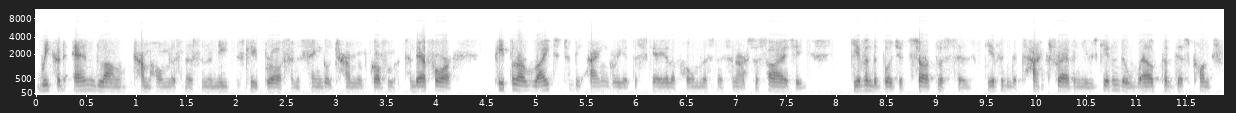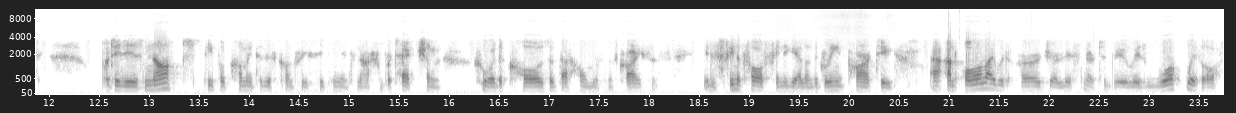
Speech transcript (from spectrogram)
we could end long-term homelessness and the need to sleep rough in a single term of government. And therefore, people are right to be angry at the scale of homelessness in our society, given the budget surpluses, given the tax revenues, given the wealth of this country. But it is not people coming to this country seeking international protection who are the cause of that homelessness crisis. It is Fianna Fáil, Fine Gael and the Green Party. And all I would urge your listener to do is work with us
